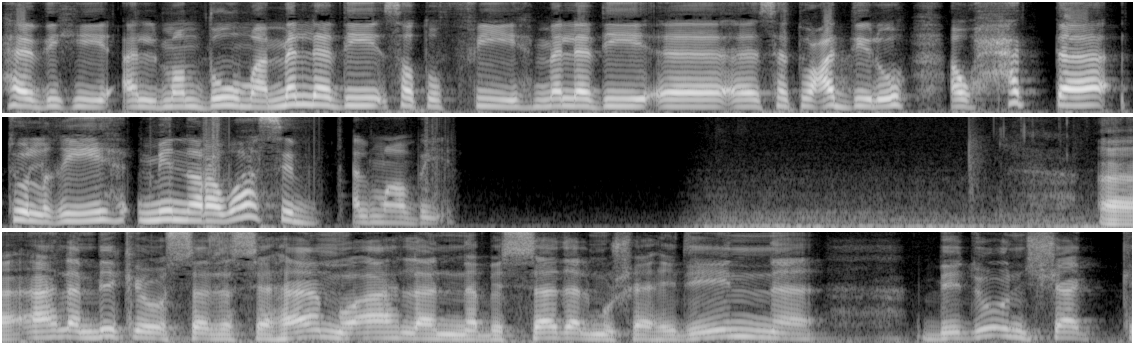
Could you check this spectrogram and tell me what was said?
هذه المنظومة؟ ما الذي ستضفيه ما الذي ستعدله؟ أو حتى تلغيه من رواسب الماضي؟ أهلا بك أستاذ سهام وأهلا بالسادة المشاهدين. بدون شك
